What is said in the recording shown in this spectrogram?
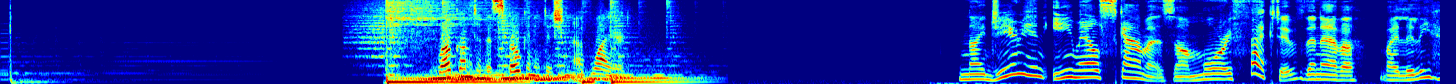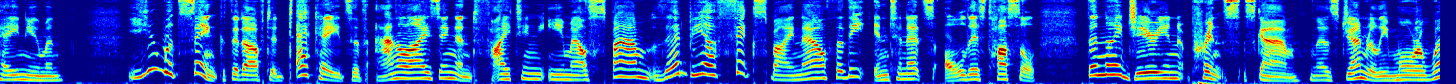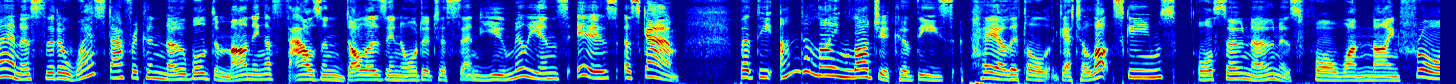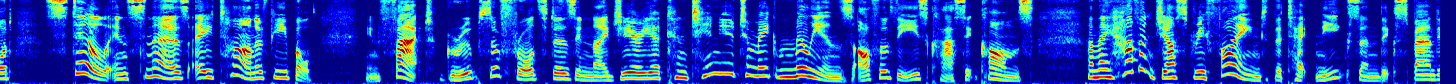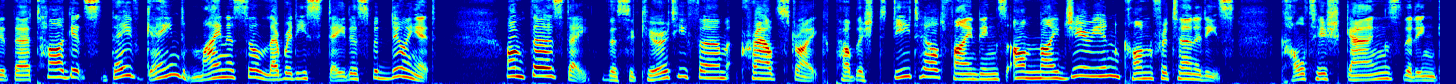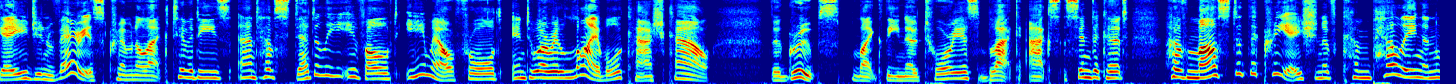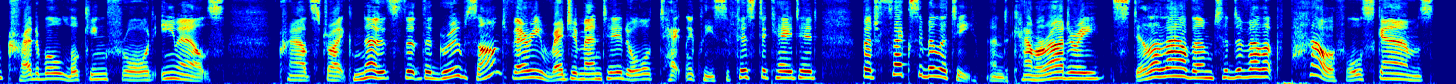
Welcome to the spoken edition of Wired. Nigerian email scammers are more effective than ever by Lily Hay Newman. You would think that after decades of analyzing and fighting email spam, there'd be a fix by now for the internet's oldest hustle, the Nigerian prince scam. There's generally more awareness that a West African noble demanding a thousand dollars in order to send you millions is a scam. But the underlying logic of these pay a little, get a lot schemes, also known as 419 fraud, still ensnares a ton of people. In fact, groups of fraudsters in Nigeria continue to make millions off of these classic cons. And they haven't just refined the techniques and expanded their targets, they've gained minor celebrity status for doing it. On Thursday, the security firm CrowdStrike published detailed findings on Nigerian confraternities, cultish gangs that engage in various criminal activities and have steadily evolved email fraud into a reliable cash cow. The groups, like the notorious Black Axe Syndicate, have mastered the creation of compelling and credible looking fraud emails. CrowdStrike notes that the groups aren't very regimented or technically sophisticated, but flexibility and camaraderie still allow them to develop powerful scams.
